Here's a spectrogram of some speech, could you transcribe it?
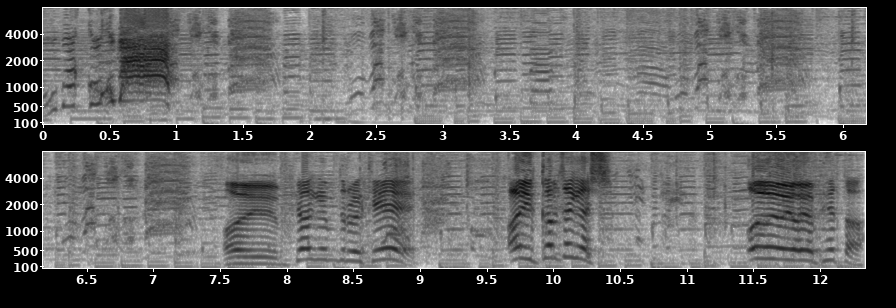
오박 고구마 어이 피하기 힘들어 이렇게 아이 깜짝이야 씨 어여여여 피했다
